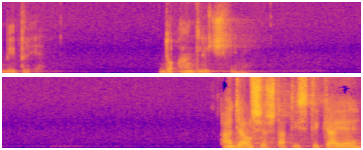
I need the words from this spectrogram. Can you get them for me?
Biblie do angličtiny. A ďalšia štatistika je,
